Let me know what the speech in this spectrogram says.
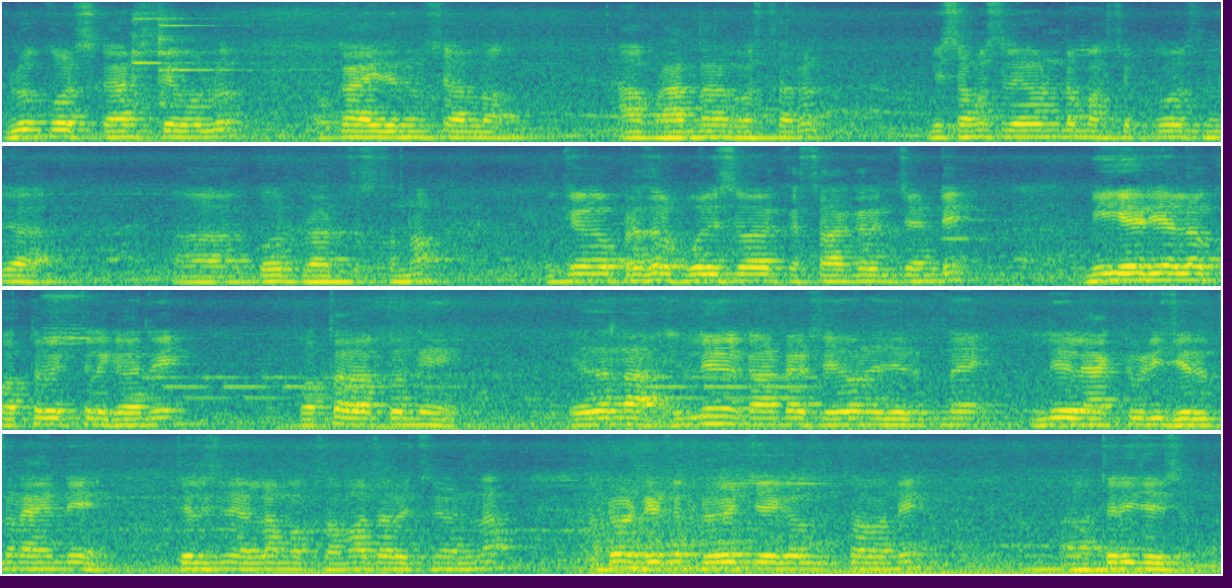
బ్లూ కోర్స్ కానిస్టేబుల్ ఒక ఐదు నిమిషాల్లో ఆ ప్రాంతానికి వస్తారు. మీ సమస్యలు ఏముంటే మాకు చెప్పుకోవాల్సిందిగా కోరి ప్రార్థిస్తున్నాం. ముఖ్యంగా ప్రజలు పోలీసు వారికి సహకరించండి. మీ ఏరియాలో కొత్త వ్యక్తులు కానీ కొత్త కొన్ని ఏదైనా ఇల్లీగల్ కాంటాక్ట్స్ ఏమైనా జరుగుతున్నాయి ఇల్లీగల్ యాక్టివిటీ జరుగుతున్నాయని తెలిసిన ఎలా మాకు సమాచారం ఇచ్చిన అటువంటి అటువంటి ప్రివెంట్ చేయగలుగుతామని తెలియజేసింది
